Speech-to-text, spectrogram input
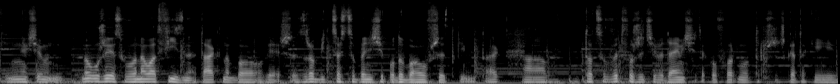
taki, no użyję słowa na łatwiznę, tak? No bo, wiesz, zrobić coś, co będzie się podobało wszystkim, tak? A to, co wytworzycie, wydaje mi się taką formą troszeczkę takiej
